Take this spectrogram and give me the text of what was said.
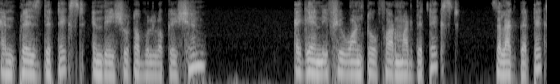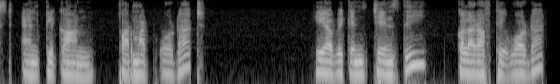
and place the text in the suitable location. Again, if you want to format the text, select the text and click on format art here we can change the color of the art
